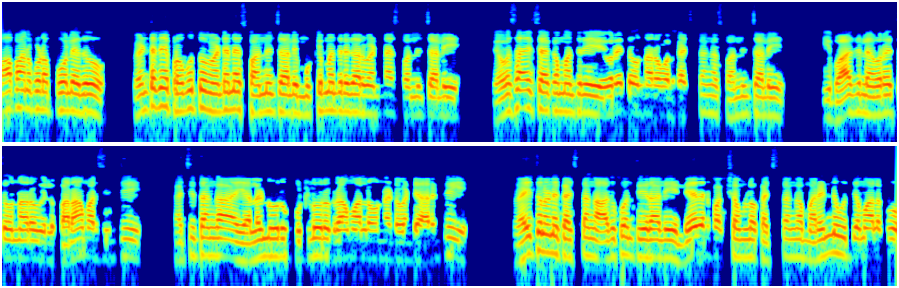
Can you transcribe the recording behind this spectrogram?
పాపాన కూడా పోలేదు. వెంటనే ప్రభుత్వం వెంటనే స్పందించాలి. ముఖ్యమంత్రి గారు వెంటనే స్పందించాలి. వ్యవసాయ శాఖ మంత్రి ఎవరైతే ఉన్నారో వాళ్ళు ఖచ్చితంగా స్పందించాలి. ఈ బాధితులు ఎవరైతే ఉన్నారో వీళ్ళు పరామర్శించి ఖచ్చితంగా ఎల్లనూరు పుట్లూరు గ్రామాల్లో ఉన్నటువంటి అరటి రైతులను ఖచ్చితంగా ఆదుకొని తీరాలి. లేదని పక్షంలో ఖచ్చితంగా మరిన్ని ఉద్యమాలకు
